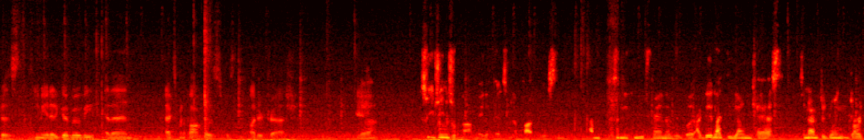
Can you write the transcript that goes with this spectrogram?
just he made it a good movie, and then X Men Apocalypse was utter trash. Yeah. Sweet Dreams were not made of X Men Apocalypse, and I'm definitely a huge fan of it. But I did like the young cast. So now that they're doing Dark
